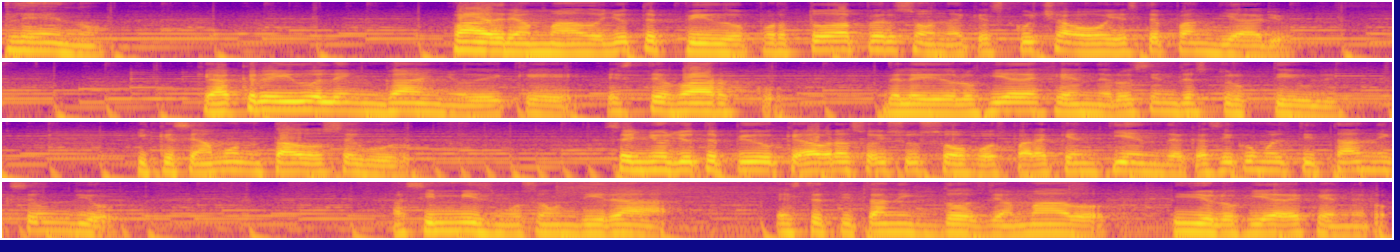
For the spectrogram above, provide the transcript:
pleno. Padre amado, yo te pido por toda persona que escucha hoy este pan diario, que ha creído el engaño de que este barco de la ideología de género es indestructible y que se ha montado seguro. Señor, yo te pido que abras hoy sus ojos para que entienda que así como el Titanic se hundió, así mismo se hundirá este Titanic 2 llamado ideología de género.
